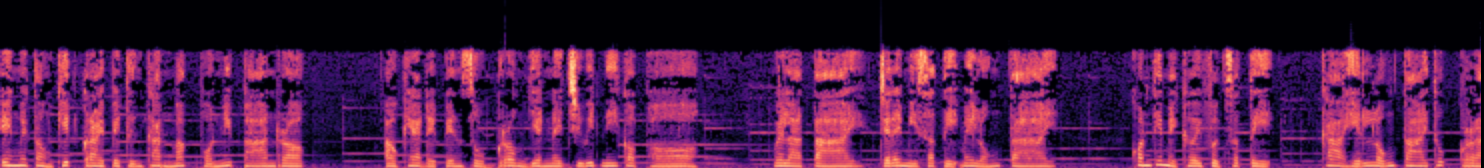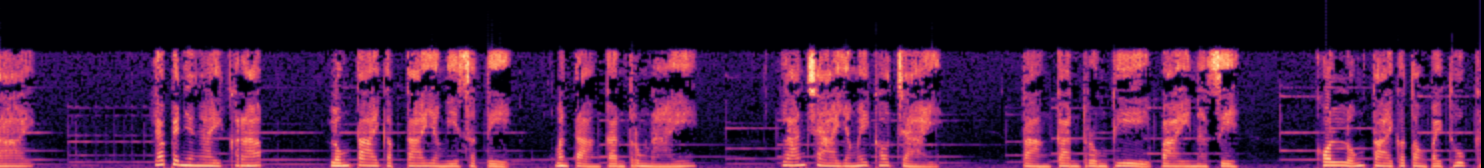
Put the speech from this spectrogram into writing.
เองไม่ต้องคิดไกลไปถึงขั้นมรรคผลนิพพานหรอก เอาแค่ได้เป็นสุขร่มเย็นในชีวิตนี้ก็พอ เวลาตายจะได้มีสติไม่หลงตาย คนที่ไม่เคยฝึกสติข้าเห็นหลงตายทุกราย แล้วเป็นยังไงครับ หลงตายกับตายอย่างมีสติ มันต่างกันตรงไหน ล้านชายยังไม่เข้าใจ ต่างกันตรงที่ไปนะสิ คนหลงตายก็ต้องไปทุกข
